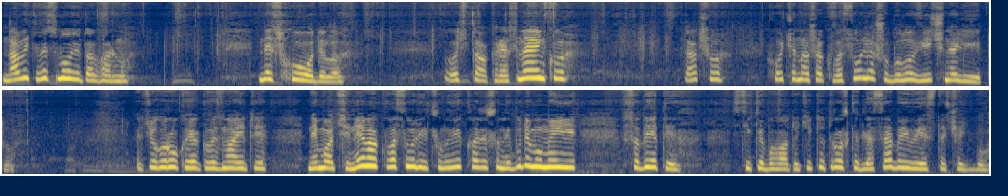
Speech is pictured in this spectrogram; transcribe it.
навіть весною так гарно не сходила. Ось так рясненько. Так що хоче наша квасоля, щоб було вічне літо. Цього року, як ви знаєте, нема ціни на квасолі. Чоловік каже, що не будемо ми її садити стільки багато, тільки трошки для себе і вистачить, бо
